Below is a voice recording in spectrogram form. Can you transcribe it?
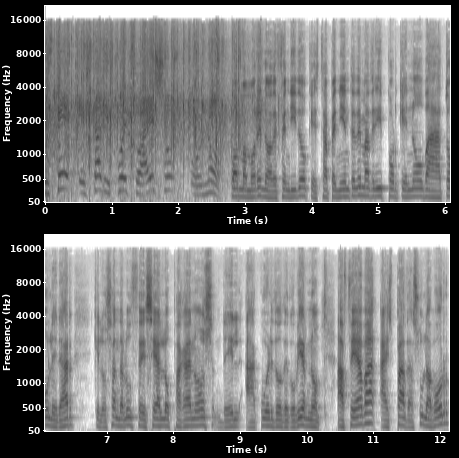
¿Usted está dispuesto a eso o no? Juanma Moreno ha defendido que está pendiente de Madrid porque no va a tolerar que los andaluces sean los paganos del acuerdo de gobierno. Afeaba a espada su labor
